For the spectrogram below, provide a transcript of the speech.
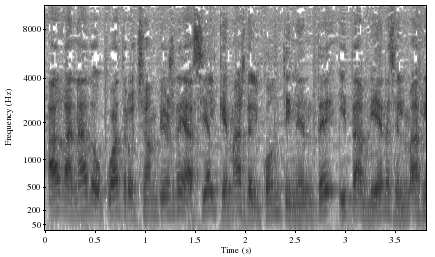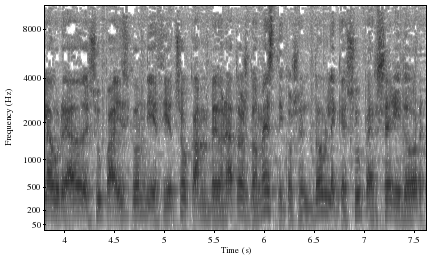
ha ganado cuatro Champions de Asia, el que más del continente, y también es el más laureado de su país con 18 campeonatos domésticos, el doble que su perseguidor,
